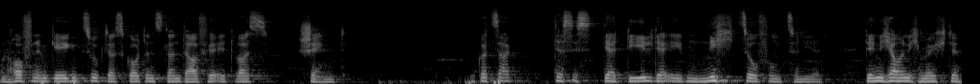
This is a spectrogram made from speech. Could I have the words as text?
und hoffen im Gegenzug, dass Gott uns dann dafür etwas schenkt. Und Gott sagt, das ist der Deal, der eben nicht so funktioniert, den ich auch nicht möchte.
